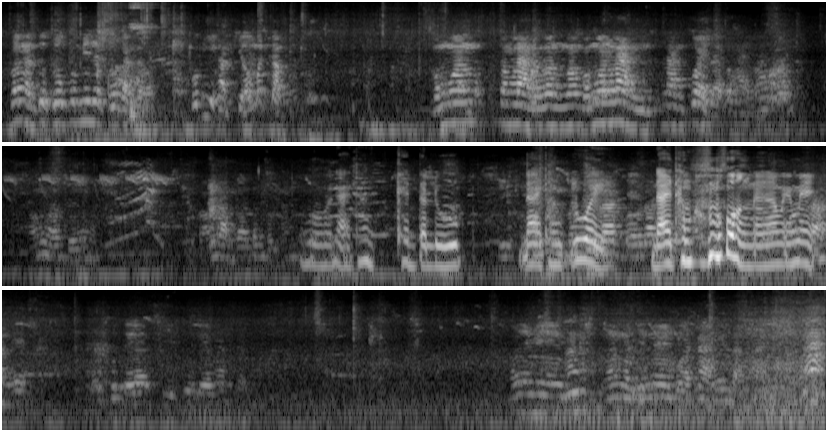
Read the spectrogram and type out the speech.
เมื่อกันทุกๆก็มีจะทุกกันเลยพวกพี่ขับเขียวมันกับ มะม่วงต้องล่างมะม่วงมะม่วงล่างล่างกล้วยแต่ก็หายมากของเราถึงของล่างเราต้องโอ้ได้ทั้งแคนตาลูป ได้ทั้งกล้วย ได้ทั้งมะม่วงนะคะแม่แม่เขาจะมีมันมันยินในบวชหน้าเป็นหลังมา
